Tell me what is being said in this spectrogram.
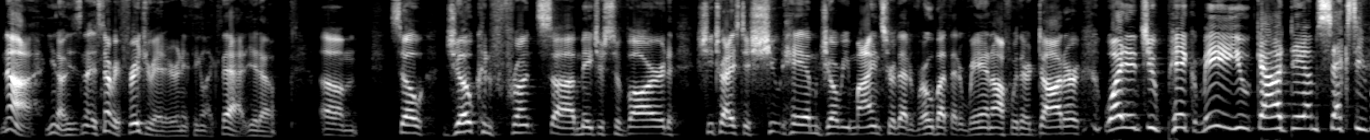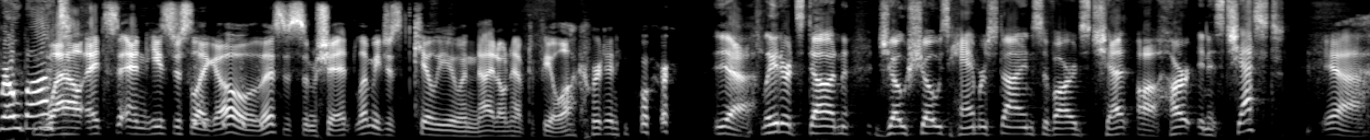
Nah, you know, it's not, it's not refrigerated or anything like that, you know. Um, so Joe confronts uh, Major Savard. She tries to shoot him. Joe reminds her of that robot that ran off with her daughter. Why didn't you pick me, you goddamn sexy robot? Wow, it's and he's just like, oh, this is some shit. Let me just kill you, and I don't have to feel awkward anymore. Yeah. Later, it's done. Joe shows Hammerstein Savard's chest, uh, heart in his chest. yeah,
